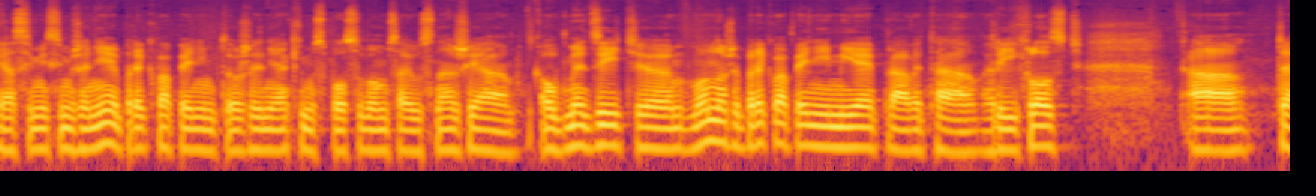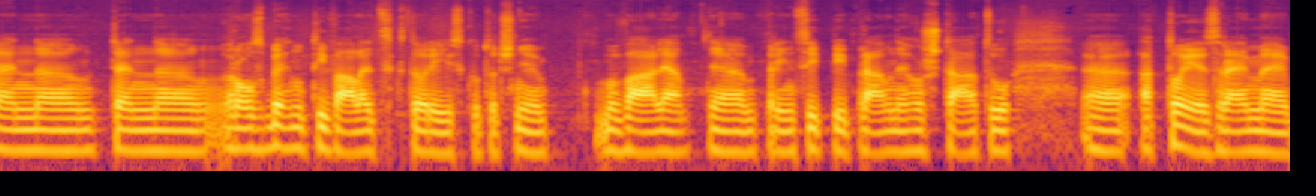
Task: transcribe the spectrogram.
ja si myslím, že nie je prekvapením to, že nejakým spôsobom sa ju snažia obmedziť. Možno, že prekvapením je práve tá rýchlosť ten, ten rozbehnutý válec, ktorý skutočne váľa e, princípy právneho štátu e, a to je zrejme e,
